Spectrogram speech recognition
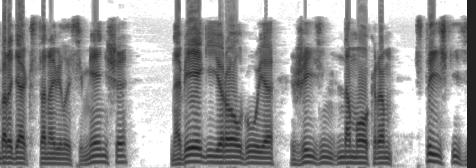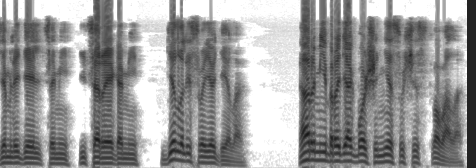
бродяг становилось меньше, набеги Еролгуя, жизнь на мокром стычки с земледельцами и царегами делали свое дело. Армии бродяг больше не существовало.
